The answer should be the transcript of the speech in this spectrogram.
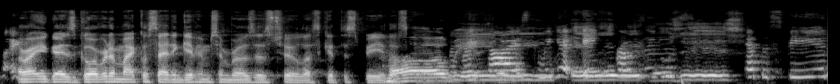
Like, All right, you guys, go over to Michael's side and give him some roses too. Let's get the speed. Let's go. Alright, guys, can we get eight roses? roses? At the speed.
